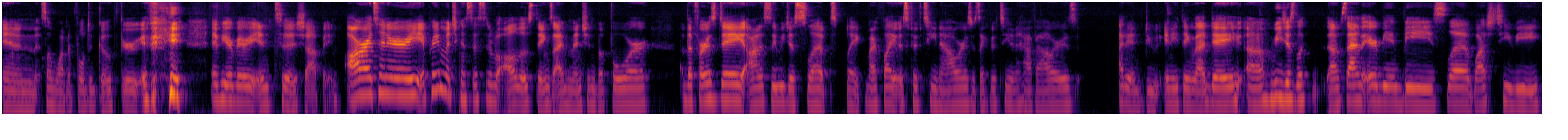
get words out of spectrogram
and so wonderful to go through if if you're very into shopping. Our itinerary, it pretty much consisted of all those things I mentioned before. The first day, honestly, we just slept. Like my flight was 15 hours. It was like 15 and a half hours. I didn't do anything that day. Uh, we just looked, um, sat in the Airbnb, slept, watched TV,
